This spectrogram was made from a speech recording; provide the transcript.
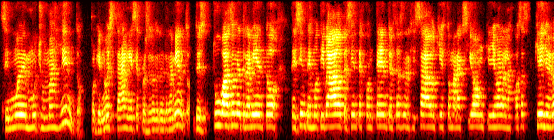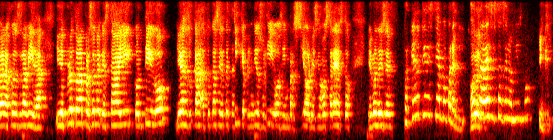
se mueve mucho más lento porque no está en ese proceso de entrenamiento. Entonces, tú vas a un entrenamiento, te sientes motivado, te sientes contento, estás energizado, quieres tomar acción, quieres llevar las cosas, quieres llevar las cosas a la vida, y de pronto la persona que está ahí contigo, llegas a, su casa, a tu casa y le cuentas, sí, que he aprendido sobre inversiones, y vamos a hacer esto, y de pronto dice, ¿por qué no tienes tiempo para mí? ¿Otra vez estás en lo mismo? Y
